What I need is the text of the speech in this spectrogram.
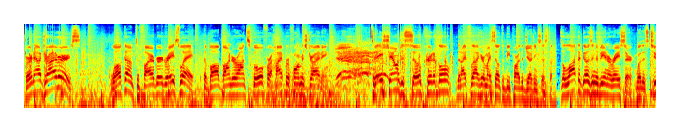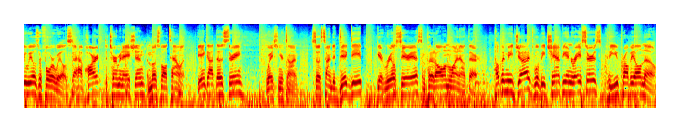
Burnout drivers, welcome to Firebird Raceway, the Bob Bondurant School for High Performance Driving. Today's challenge is so critical that I flew out here myself to be part of the judging system. There's a lot that goes into being a racer, whether it's two wheels or four wheels. I have heart, determination, and most of all, talent. If you ain't got those three, you're wasting your time. So it's time to dig deep, get real serious, and put it all on the line out there. Helping me judge will be champion racers who you probably all know.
